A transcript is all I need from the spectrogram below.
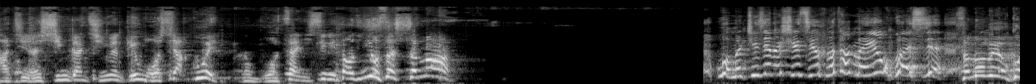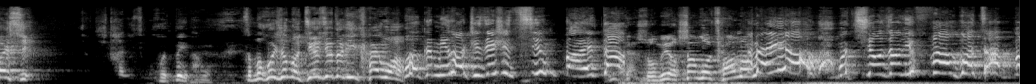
他，竟然心甘情愿给我下跪，那我在你心里到底又算什么？我们之间的事情和他没有关系。怎么没有关系？他你怎么会背叛我，怎么会这么决绝的离开我？我跟明浩之间是清白的。敢说没有上过床吗？没有，我求求你放过他吧！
